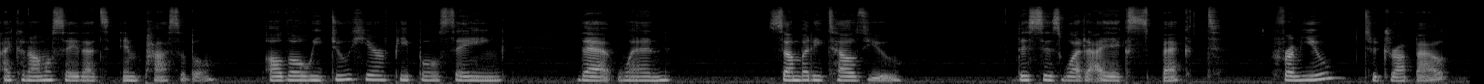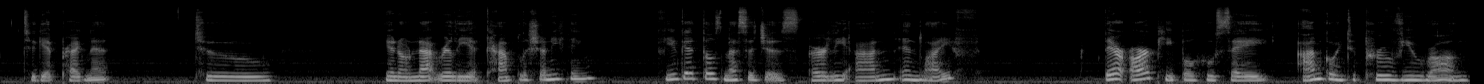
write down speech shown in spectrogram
I can almost say that's impossible. Although we do hear people saying that when somebody tells you, This is what I expect from you to drop out, to get pregnant, to, you know, not really accomplish anything. If you get those messages early on in life, there are people who say, I'm going to prove you wrong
